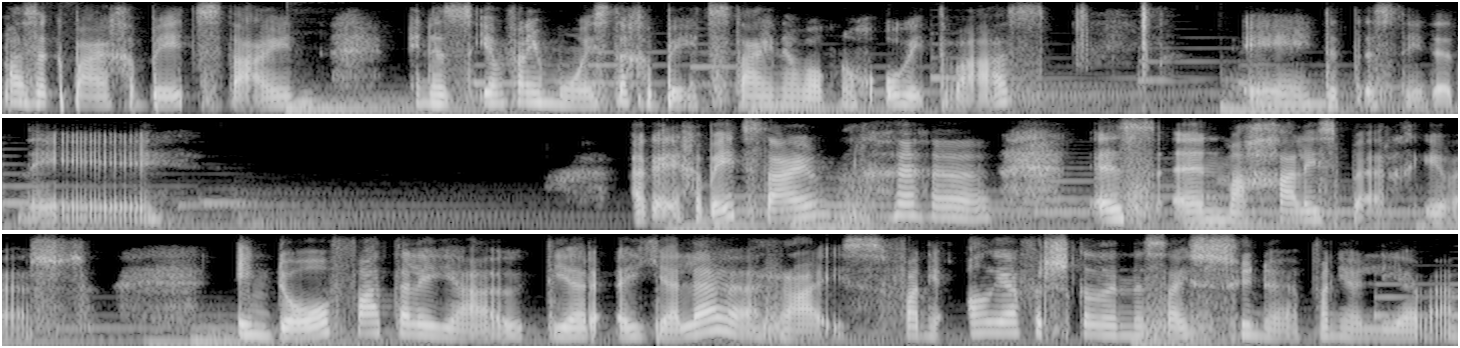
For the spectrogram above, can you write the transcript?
Was ek by 'n gebedstuin en dit is een van die mooiste gebedstuine wat ek nog ooit was. En dit is nie dit nie. Okay, gebedstuin is in Magaliesburg iewers. En daar vat hulle jou deur 'n hele reis van die al jou verskillende seisoene van jou lewe.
